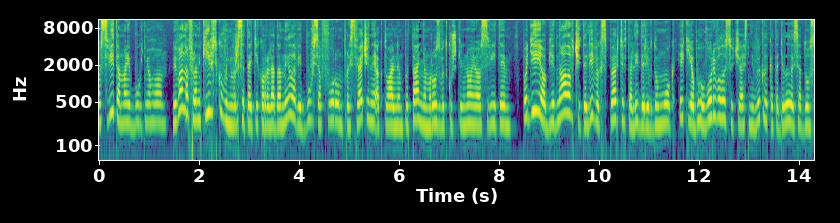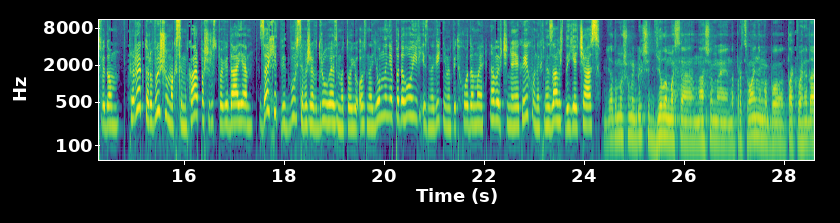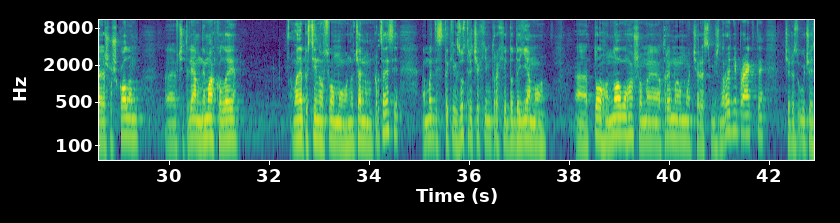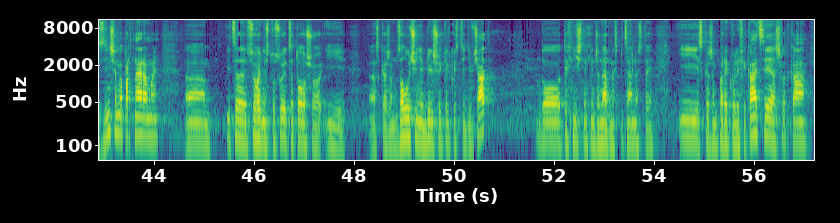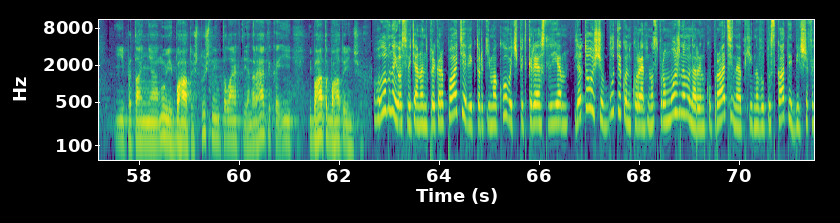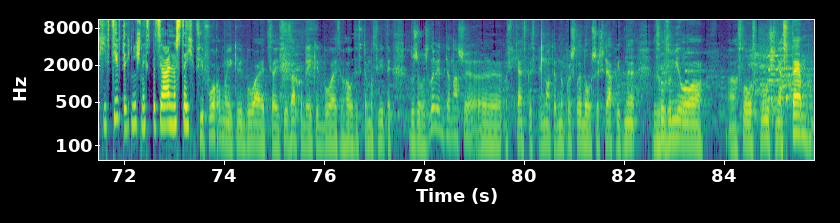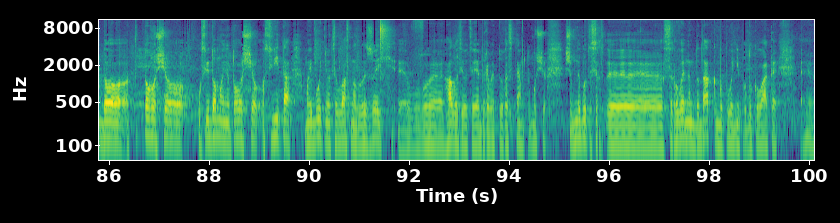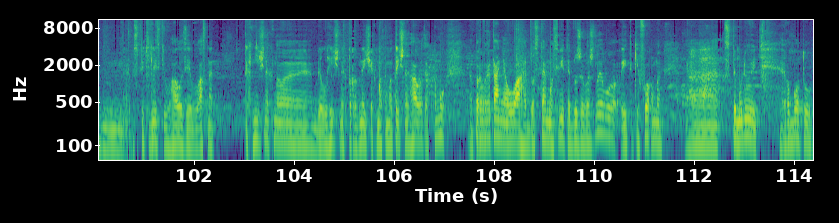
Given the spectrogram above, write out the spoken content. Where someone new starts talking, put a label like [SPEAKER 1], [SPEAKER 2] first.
[SPEAKER 1] Освіта майбутнього в Івано-Франківську в університеті короля Данила відбувся форум, присвячений актуальним питанням розвитку шкільної освіти. Подія об'єднала вчителів, експертів та лідерів думок, які обговорювали сучасні виклики та ділилися досвідом. Проректор вишу Максим Карпаш розповідає, захід відбувся вже вдруге з метою ознайомлення педагогів із новітніми підходами, на вивчення яких у них не завжди є час.
[SPEAKER 2] Я думаю, що ми більше ділимося нашими напрацюваннями, бо так виглядає, що школам, вчителям нема коли. Вони постійно в своєму навчальному процесі. А ми десь в таких зустрічах їм трохи додаємо е, того нового, що ми отримуємо через міжнародні проекти, через участь з іншими партнерами. Е, І це сьогодні стосується того, що і, е, скажімо, залучення більшої кількості дівчат до технічних інженерних спеціальностей, і, скажімо, перекваліфікація швидка, і питання, ну їх багато, і штучний інтелект, і енергетика, і, і багато-багато інших.
[SPEAKER 1] Головний освітянин Прикарпаття Віктор Кімакович підкреслює, для того, щоб бути конкурентно спроможними на ринку праці, необхідно випускати більше фахівців технічних спеціальностей.
[SPEAKER 3] Всі форуми, які відбуваються, і всі заходи, які відбуваються в галузі системи освіти, дуже важливі для нашої е, освітянської спільноти. Ми пройшли довший шлях від незрозумілого словосполучення STEM до того, що усвідомлення того, що освіта майбутнього це власне лежить е, в галузі цієї абревіатури STEM, тому що щоб не бути е, сировинним додатком, ми повинні продукувати ем, спеціалістів у галузі власне технічних, ну, е, біологічних, природничих, математичних галузях. Тому е, привертання уваги до STEM освіти дуже важливо, і такі форми е, стимулюють роботу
